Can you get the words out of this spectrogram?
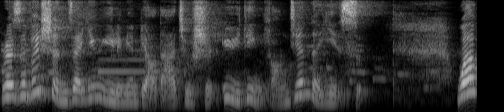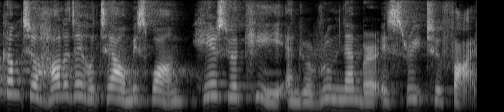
Reservation 在英语里面表达就是预订房间的意思。 Welcome to Holiday Hotel, Miss Wang. Here's your key and your room number is three two five.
